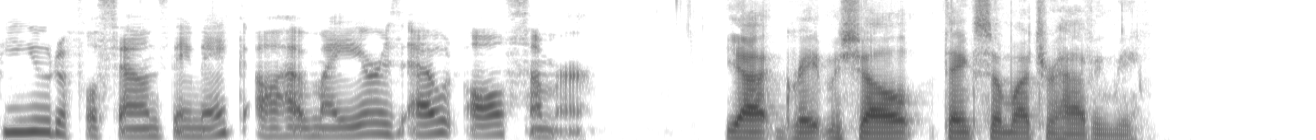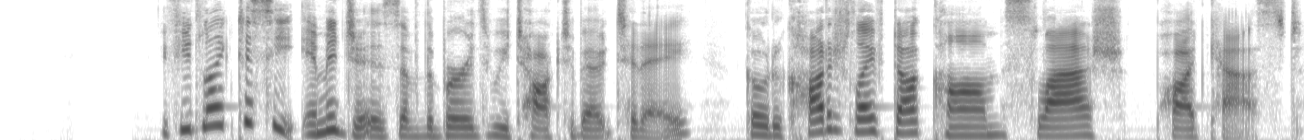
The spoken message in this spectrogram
beautiful sounds they make. I'll have my ears out all summer. Yeah, great, Michelle. Thanks so much for having me. If you'd like to see images of the birds we talked about today, go to cottagelife.com slash podcast.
